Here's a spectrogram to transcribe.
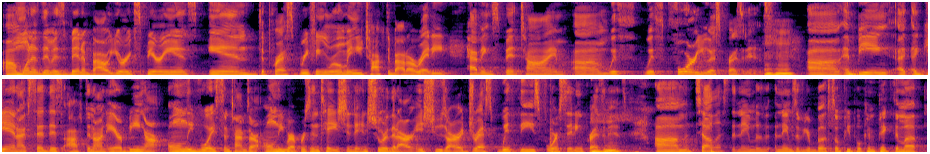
Um, one of them has been about your experience in the press briefing room, and you talked about already having spent time um, with with four U.S. presidents, um, and being again, I've said this often on air, being our only voice, sometimes our only representation to ensure that our issues are addressed with these four sitting presidents. Um, tell us the name of names of your books so people can pick them up.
